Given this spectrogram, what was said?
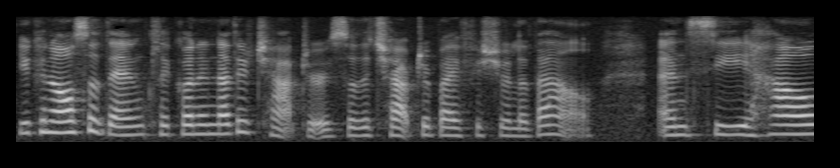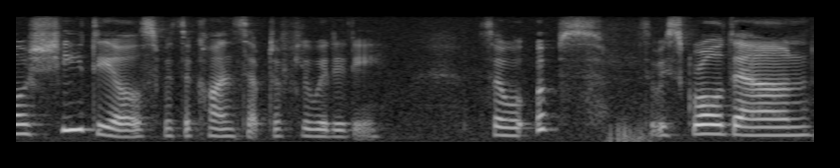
You can also then click on another chapter, so the chapter by Fisher Lavelle, and see how she deals with the concept of fluidity. So, oops, so we scroll down,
